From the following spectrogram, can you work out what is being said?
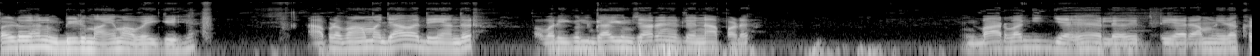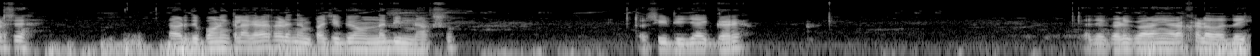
પડ્યો છે ને, બીડમાં એમાં વહી ગઈ છે. આપણે પણ આમાં જવા દઈએ અંદર. વળી પેલી ગાયું ચારે ને એટલે ના પાડે. બાર વાગી ગયા છે એટલે ત્યારે આમણી રખડશે. અડધી પોણી કલાક રખડે છે ને, પછી બે હું નદીમાં નાખશું. તો સીધી જાય ઘરે. એટલે ઘડીક વાર અહીંયા રખડવા દઈ.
